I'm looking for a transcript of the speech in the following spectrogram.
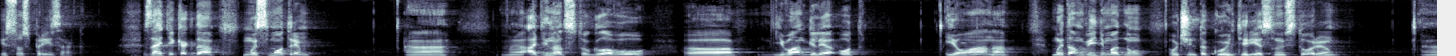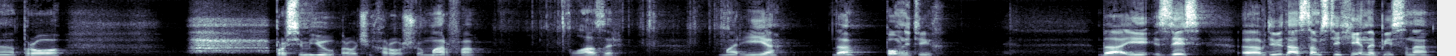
Иисус призрак. Знаете, когда мы смотрим 11 э, главу э, Евангелия от Иоанна, мы там видим одну очень такую интересную историю э, про, про семью, про очень хорошую. Марфа, Лазарь, Мария, да? Помните их? Да, и здесь э, в 19 стихе написано,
